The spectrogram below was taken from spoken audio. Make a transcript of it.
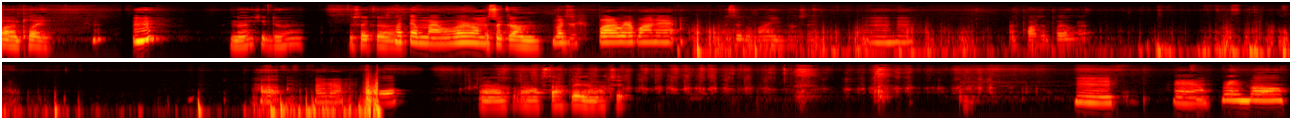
and play. hmm No, you can do it. It's like a. Look at my room. It's like um. With the spider web on it. It's like a vine. I'll say. Mm-hmm. Let's pause and play with it. Oh, okay. Cool. I'll, I'll stop it and watch it. Hmm. Yeah. Rainbow.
